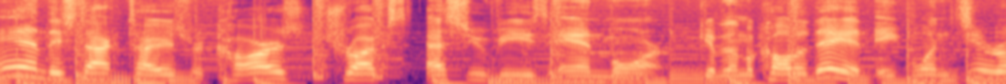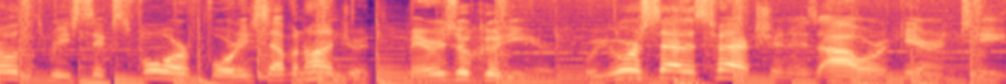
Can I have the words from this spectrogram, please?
and they stock tires for cars, trucks, SUVs, and more. Give them a call today at 810 364 4700. Marysville Goodyear, where your satisfaction is our guarantee.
